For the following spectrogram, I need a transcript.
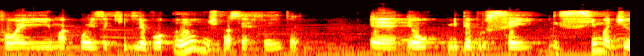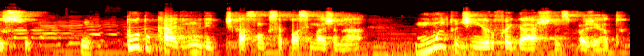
Foi uma coisa que levou anos para ser feita. É, eu me debrucei em cima disso com todo o carinho e dedicação que você possa imaginar. Muito dinheiro foi gasto nesse projeto,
